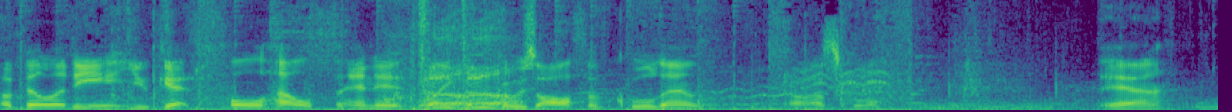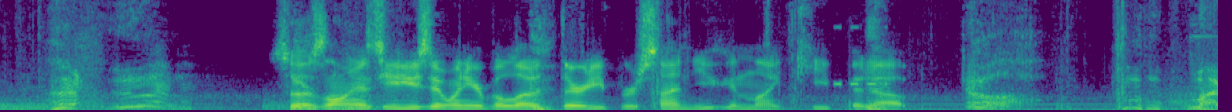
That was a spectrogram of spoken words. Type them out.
ability, you get full health and it like goes off of cooldown. Oh, that's cool. Yeah. So as long as you use it when you're below 30%, you can like keep it up. My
